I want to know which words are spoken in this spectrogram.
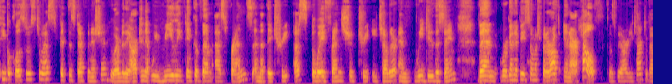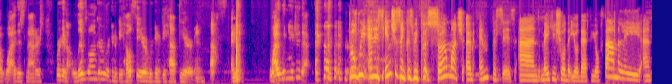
people closest to us fit this definition whoever they are and that we really think of them as friends and that they treat us the way friends should treat each other and we do the same then we're going to be so much better off in our health because we already talked about why this matters. We're going to live longer we're going to be healthier we're going to be happier and ah, i mean why wouldn't you do that? but we, and it's interesting because we put so much um, emphasis and making sure that you're there for your family and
